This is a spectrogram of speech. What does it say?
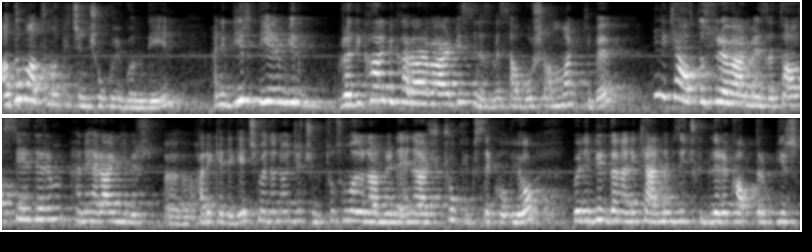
Adım atmak için çok uygun değil. Hani bir diyelim bir radikal bir karar verdiyseniz mesela boşanmak gibi bir iki hafta süre vermenizi tavsiye ederim. Hani herhangi bir e, harekete geçmeden önce çünkü tutulma dönemlerinde enerji çok yüksek oluyor. Böyle birden hani kendimizi içgüdülere kaptırıp bir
